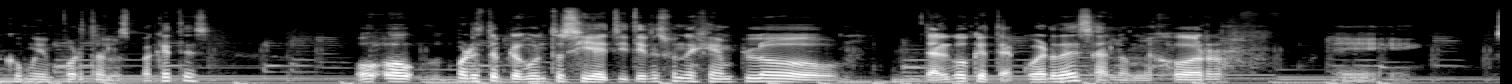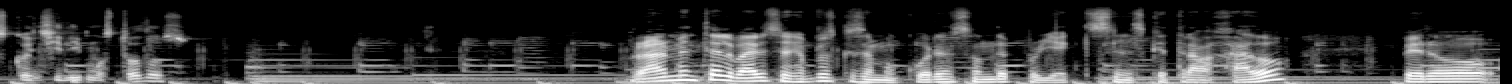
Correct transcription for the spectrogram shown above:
como importan los paquetes. O, o, por eso te pregunto si, si tienes un ejemplo de algo que te acuerdes, a lo mejor eh, pues coincidimos todos. Probablemente varios ejemplos que se me ocurren son de proyectos en los que he trabajado, pero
